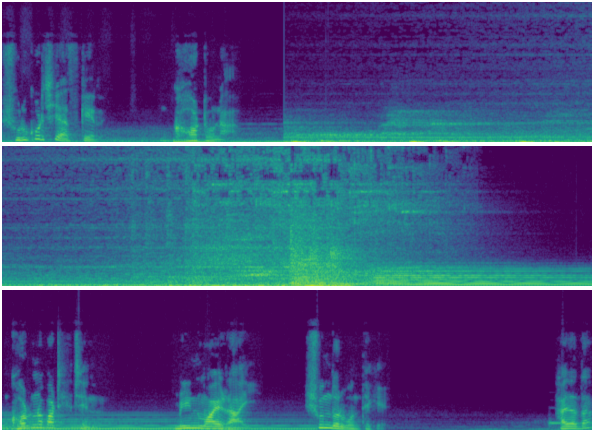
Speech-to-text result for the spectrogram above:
শুরু করছি আজকের ঘটনা। ঘটনা পাঠিয়েছেন মৃন্ময় রায় সুন্দরবন থেকে। হাই দাদা,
